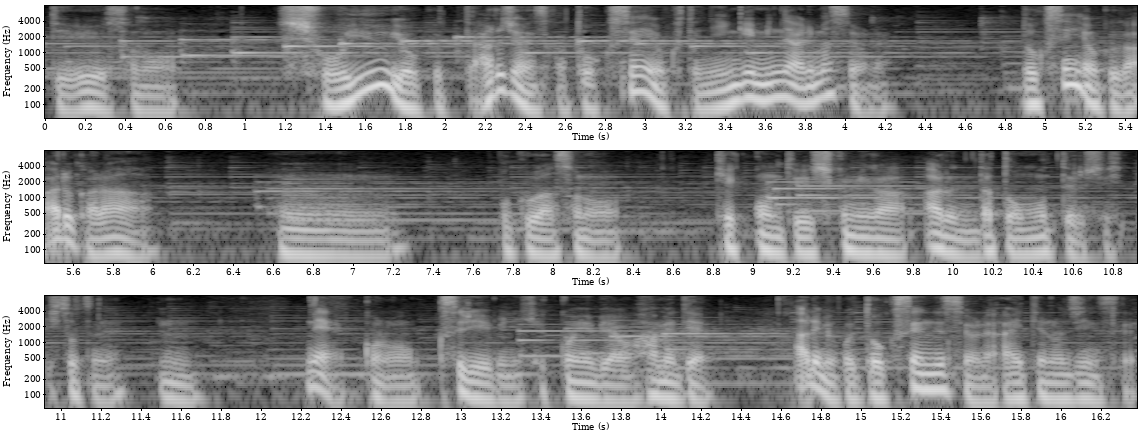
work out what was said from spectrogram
ていうその所有欲ってあるじゃないですか。独占欲って人間みんなありますよね。独占欲があるからうん。僕はその結婚という仕組みがあるんだと思ってるし一つね。うん。ねこの薬指に結婚指輪をはめてある意味これ独占ですよね相手の人生。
